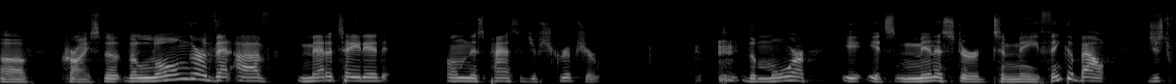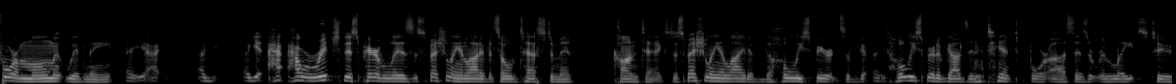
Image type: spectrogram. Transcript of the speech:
of Christ. The, the longer that I've meditated on this passage of Scripture, the more it, it's ministered to me. Think about just for a moment with me I, I, I, how rich this parable is, especially in light of its Old Testament context, especially in light of the Holy Spirit's of Holy Spirit of God's intent for us as it relates to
